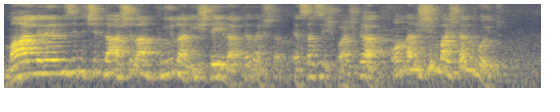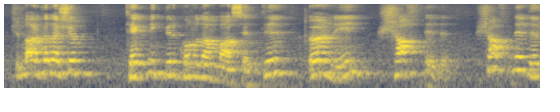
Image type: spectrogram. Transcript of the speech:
mahallelerinizin içinde aşılan kuyular iş değil arkadaşlar. Esas iş başka. Onlar işin başka bir boyutu. Şimdi arkadaşım teknik bir konudan bahsetti. Örneğin şaft dedi. Şaft nedir?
